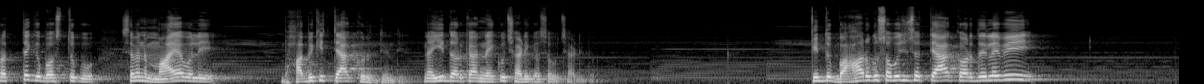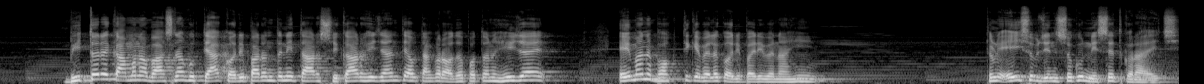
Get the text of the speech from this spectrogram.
ପ୍ରତ୍ୟେକ ବସ୍ତୁକୁ ସେମାନେ ମାୟା ବୋଲି ଭାବିକି ତ୍ୟାଗ କରିଦିଅନ୍ତି ନା ଇ ଦରକାର ନାହିଁକୁ ଛାଡ଼ିକି ସବୁ ଛାଡ଼ିଦେଉ କିନ୍ତୁ ବାହାରକୁ ସବୁ ଜିନିଷ ତ୍ୟାଗ କରିଦେଲେ ବି ଭିତରେ କାମନା ବାସନାକୁ ତ୍ୟାଗ କରିପାରନ୍ତିନି ତାର ଶିକାର ହୋଇଯାଆନ୍ତି ଆଉ ତାଙ୍କର ଅଧପତନ ହୋଇଯାଏ ଏମାନେ ଭକ୍ତି କେବେଲେ କରିପାରିବେ ନାହିଁ ତେଣୁ ଏହିସବୁ ଜିନିଷକୁ ନିଷେଧ କରାଯାଇଛି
